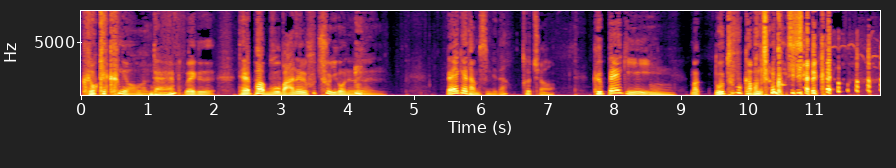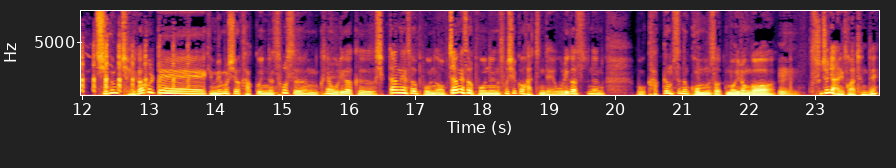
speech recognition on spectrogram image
그렇게 크면 네. 왜그 대파, 무, 마늘, 후추 이거는 백에 담습니다. 그렇죠. 그 백이 음. 막 노트북 가방처럼 커지지 않을까요? 지금 제가 볼 때 김민모 씨가 갖고 있는 솥은 그냥 네. 우리가 그 식당에서 보는 업장에서 보는 솥일 것 같은데 우리가 쓰는 뭐 가끔 쓰는 곰솥 뭐 이런 거 음. 수준이 아닐 것 같은데.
